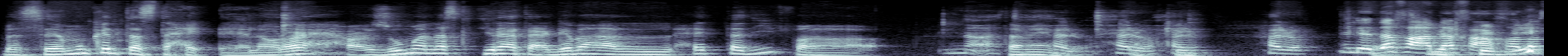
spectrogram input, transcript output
بس هي ممكن تستحق يعني لو رايح عزومة ناس كتير هتعجبها الحتة دي ف لا تمام. حلو حلو okay. حلو حلو اللي دفع دفع. خلاص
